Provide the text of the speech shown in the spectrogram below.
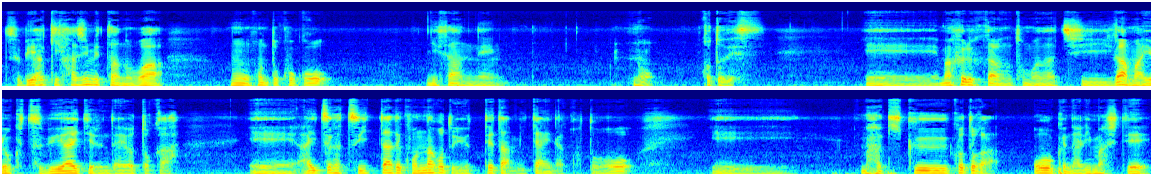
つぶやき始めたのは、もうほんとここ2、3年のことです。えー、まあ古くからの友達が、まあよくつぶやいてるんだよとか、えー、あいつがツイッターでこんなこと言ってたみたいなことを、えー、まあ聞くことが多くなりまして、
